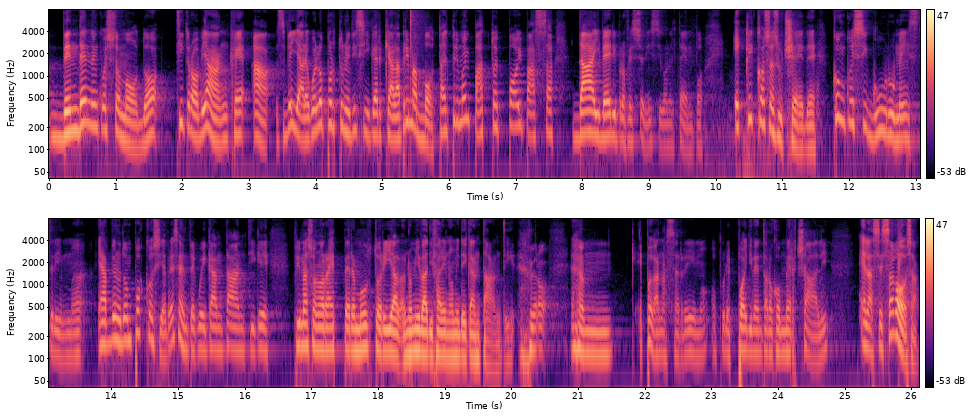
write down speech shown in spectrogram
vendendo in questo modo ti trovi anche a svegliare quell'opportunity seeker che ha la prima botta, il primo impatto e poi passa dai veri professionisti con il tempo. E che cosa succede? Con questi guru mainstream è avvenuto un po' così. È presente quei cantanti che prima sono rapper molto real, non mi va di fare i nomi dei cantanti, però... ehm, e poi vanno a Sanremo, oppure poi diventano commerciali. È la stessa cosa.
